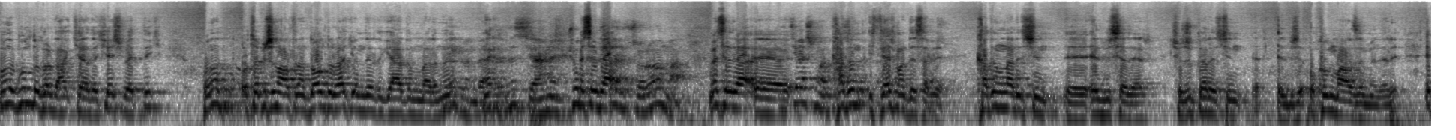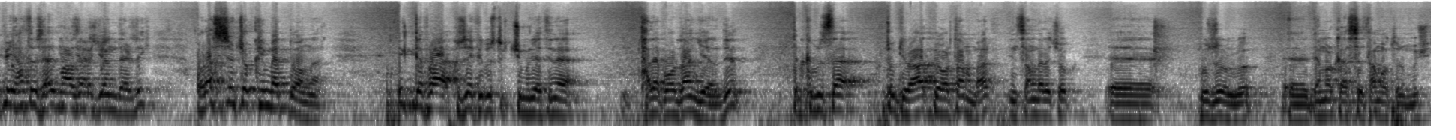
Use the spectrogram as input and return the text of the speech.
Onu bulduk orada Hakkari'de keşfettik. Onu otobüsün altına doldurarak gönderdik yardımlarını. ne gönderdiniz? Yani çok Mesela- güzel bir soru ama Mesela e, İhtiyaç maddesi. kadın ihtiyaç maddesi tabii. Kadınlar için e, elbiseler, çocuklar için elbise, okul malzemeleri, epey hatır sayılır malzeme İhtiyaç gönderdik. Orası için çok kıymetli onlar. İlk defa Kuzey Kıbrıs Türk Cumhuriyeti'ne talep oradan geldi. Tabii Kıbrıs'ta çok rahat bir ortam var. İnsanlara çok e, huzurlu, e, demokrasi tam oturmuş,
